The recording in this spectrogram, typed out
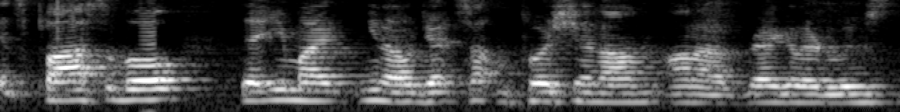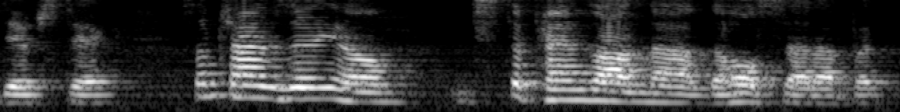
it's possible that you might, you know, get something pushing on, on a regular loose dipstick. Sometimes, uh, you know, it just depends on uh, the whole setup. But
